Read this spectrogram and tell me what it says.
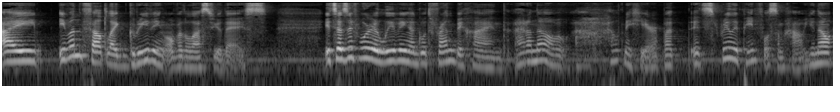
I even felt like grieving over the last few days. It's as if we're leaving a good friend behind. I don't know help me here, but it's really painful somehow. You know,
